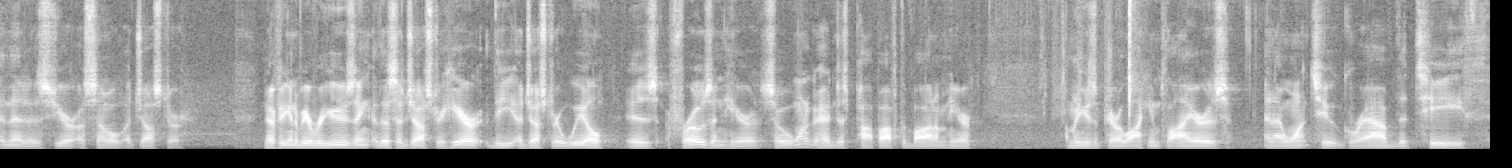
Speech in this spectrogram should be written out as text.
And that is your assembled adjuster. Now if you're going to be reusing this adjuster here, the adjuster wheel is frozen here, so we want to go ahead and just pop off the bottom here. I'm going to use a pair of locking pliers and I want to grab the teeth.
